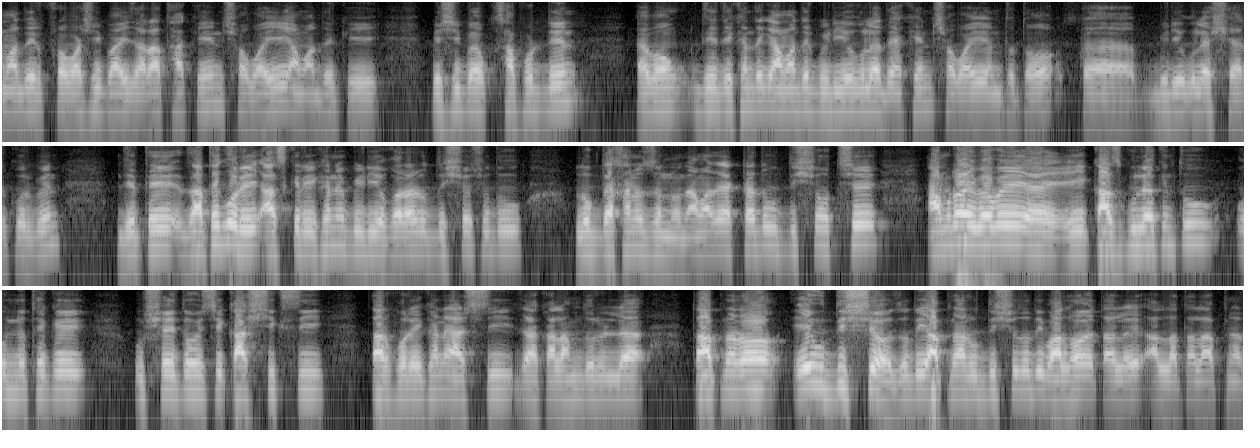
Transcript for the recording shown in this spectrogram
আমাদের প্রবাসী ভাই যারা থাকেন, সবাই আমাদেরকে বেশিরভাগ সাপোর্ট দেন এবং যে যেখান থেকে আমাদের ভিডিওগুলো দেখেন, সবাই অন্তত ভিডিওগুলো শেয়ার করবেন। যেতে, যাতে করে আজকের এখানে ভিডিও করার উদ্দেশ্য শুধু লোক দেখানোর জন্য না, আমাদের একটা তো উদ্দেশ্য হচ্ছে আমরা এভাবে এই কাজগুলো কিন্তু অন্য থেকে উৎসাহিত হয়েছি, কাজ শিখছি, তারপরে এখানে আসছি, যাক, আলহামদুলিল্লাহ। তা আপনারা এই উদ্দেশ্য, যদি আপনার উদ্দেশ্য যদি ভালো হয়, তাহলে আল্লাহ তালা আপনার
